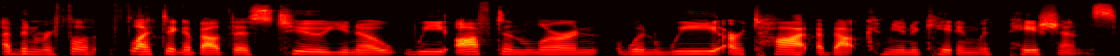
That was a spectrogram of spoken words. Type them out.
I've been reflecting about this too. You know, we often learn when we are taught about communicating with patients,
